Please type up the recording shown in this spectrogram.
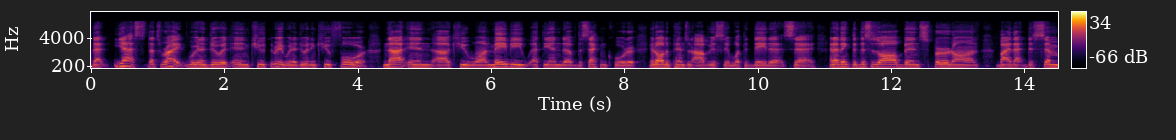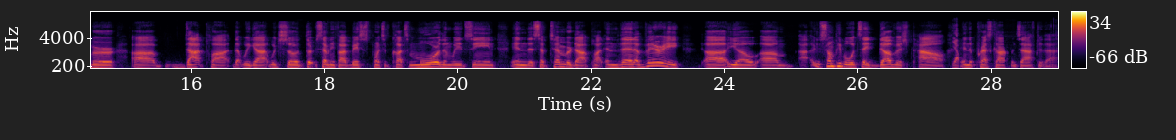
that yes, that's right. We're going to do it in Q3. We're going to do it in Q4, not in uh, Q1. Maybe at the end of the second quarter. It all depends on obviously what the data say. And I think that this has all been spurred on by that December uh, dot plot that we got, which showed 75 basis points of cuts more than we had seen in the September dot plot, and then a very uh, you know, um, uh, some people would say dovish Powell yep. in the press conference after that.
